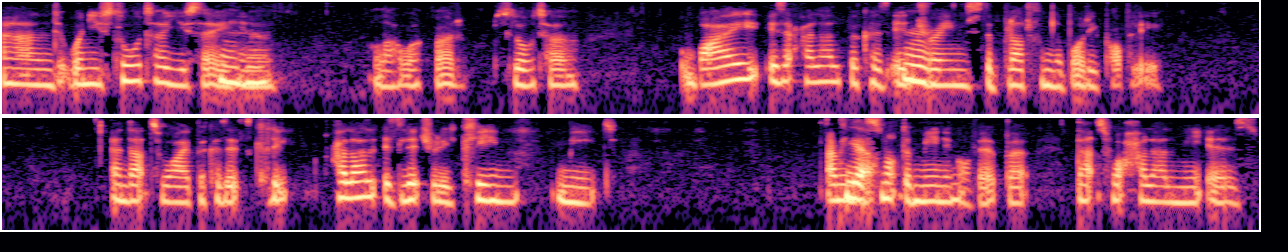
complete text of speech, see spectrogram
And when you slaughter, you say, you Mhm. know, Allahu Akbar, slaughter. Why is it halal? Because it Mm. drains the blood from the body properly. And that's why, because it's clean. Halal is literally clean meat. I mean, Yeah. that's not the meaning of it, but that's what halal meat is.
